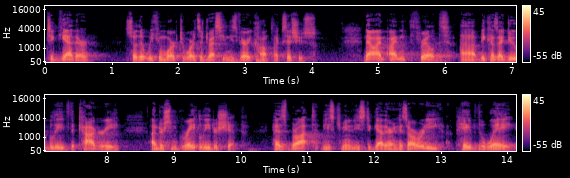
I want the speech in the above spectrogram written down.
together so that we can work towards addressing these very complex issues. Now i'm, I'm thrilled uh, because i do believe that calgary under some great leadership has brought these communities together and has already paved the way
